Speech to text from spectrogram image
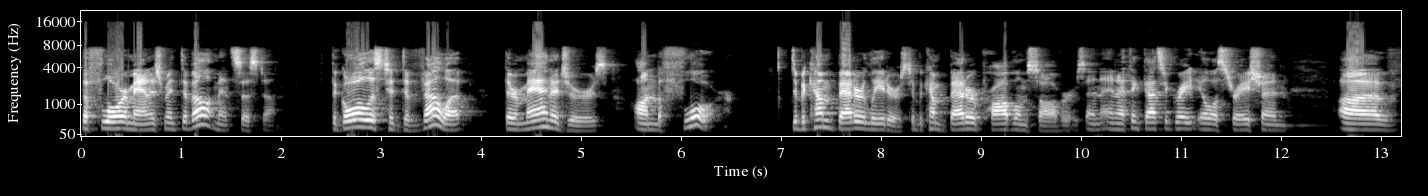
the floor management development system. The goal is to develop their managers on the floor to become better leaders, to become better problem solvers. And, and I think that's a great illustration of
